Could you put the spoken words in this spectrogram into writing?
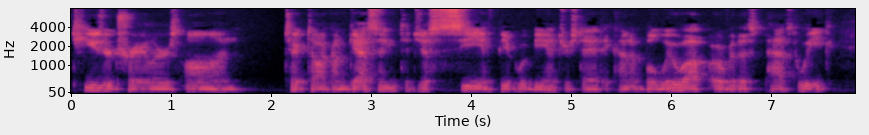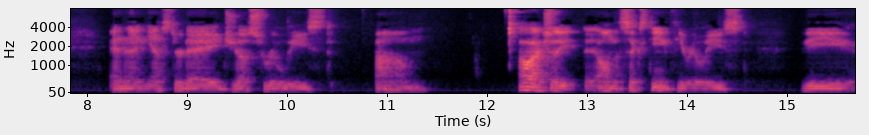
teaser trailers on TikTok. I'm guessing to just see if people would be interested. It kind of blew up over this past week, and then yesterday just released. Um, oh, actually, on the 16th, he released the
